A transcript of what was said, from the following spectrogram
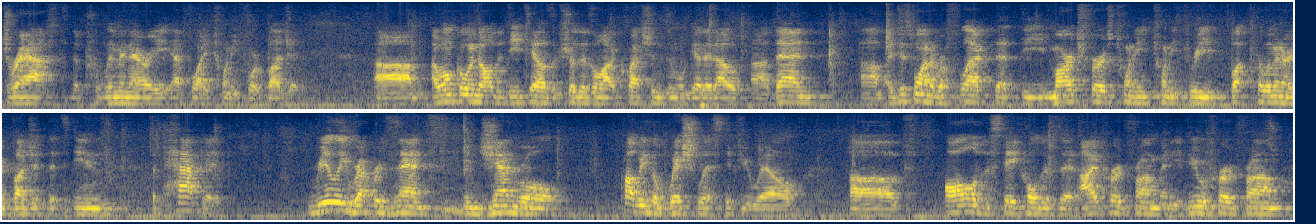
draft, the preliminary FY24 budget. Um, I won't go into all the details, I'm sure there's a lot of questions and we'll get it out uh, then. Um, I just want to reflect that the March 1st, 2023 bu- preliminary budget that's in the packet really represents, in general, probably the wish list, if you will, of all of the stakeholders that I've heard from, many of you have heard from,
